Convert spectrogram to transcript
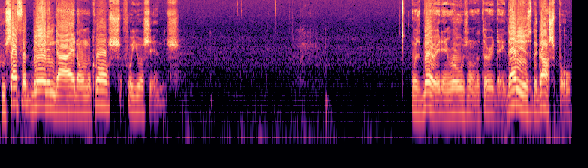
who suffered, bled, and died on the cross for your sins. Was buried and rose on the third day. That is the gospel.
